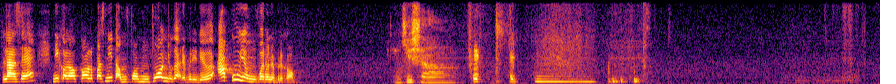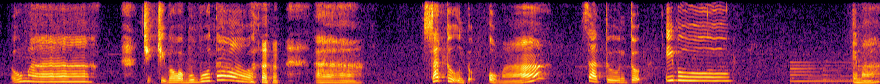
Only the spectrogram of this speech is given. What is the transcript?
Last eh? Ni kalau kau lepas ni tak move on, move on juga daripada dia, aku yang move on daripada kau. Thank you, Syah. Oma. Cik-cik bawa bubur tau. ah. Satu untuk Oma, satu untuk Ibu. Emma,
